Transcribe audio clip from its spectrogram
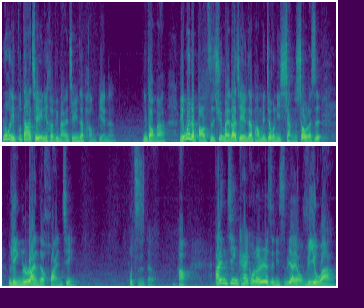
如果你不搭捷运，你何必买在捷运站旁边呢？你懂吗？你为了保值去买到捷运站旁边，结果你享受的是凌乱的环境，不值得。好，安静开阔的日子，你是不是要有 view 啊？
